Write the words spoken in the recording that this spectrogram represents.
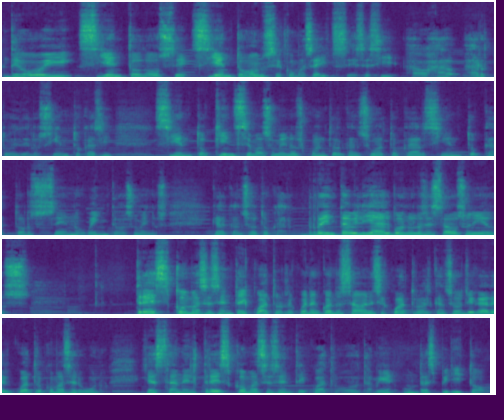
de hoy 112, 111,6, ese sí ha bajado harto desde los 100 casi 115 más o menos, ¿cuánto alcanzó a tocar? 114,90 más o menos que alcanzó a tocar. Rentabilidad del bono de los Estados Unidos 3,64. ¿Recuerdan cuando estaba en ese 4? Alcanzó a llegar el 4,01. Ya está en el 3,64. O también un respirito.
